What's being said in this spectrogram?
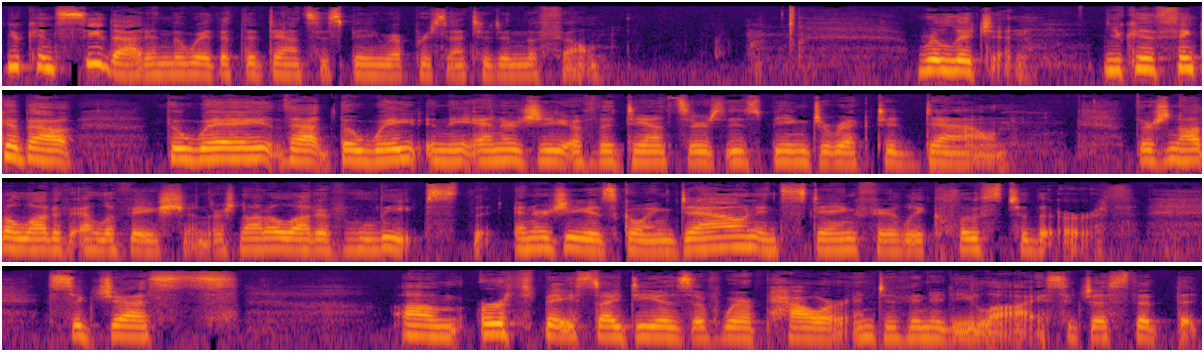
You can see that in the way that the dance is being represented in the film. Religion. You can think about the way that the weight and the energy of the dancers is being directed down. There's not a lot of elevation, there's not a lot of leaps. The energy is going down and staying fairly close to the earth. Suggests um, earth based ideas of where power and divinity lie, suggests that, that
